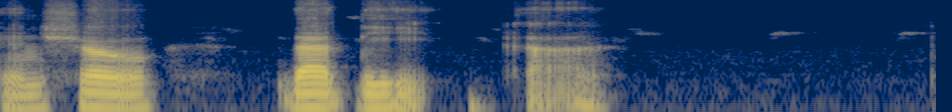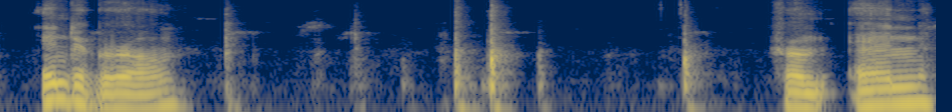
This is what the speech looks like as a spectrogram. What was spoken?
and show that the uh, integral from n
